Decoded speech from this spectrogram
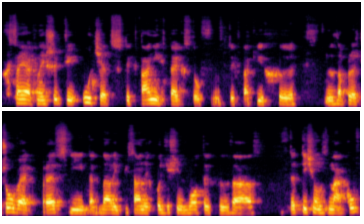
chce jak najszybciej uciec z tych tanich tekstów, z tych takich y, zapleczówek, presji i tak dalej, pisanych po 10 zł za te tysiąc znaków,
